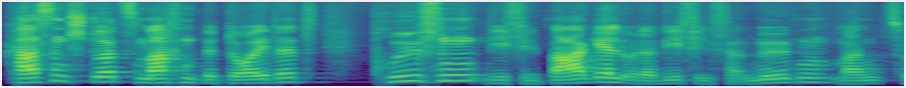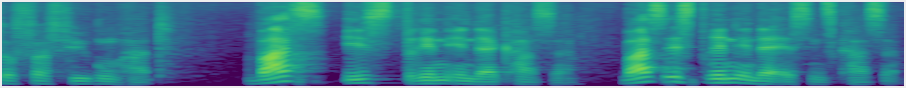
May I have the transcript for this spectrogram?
Kassensturz machen bedeutet prüfen, wie viel Bargeld oder wie viel Vermögen man zur Verfügung hat. Was ist drin in der Kasse? Was ist drin in der Essenskasse?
